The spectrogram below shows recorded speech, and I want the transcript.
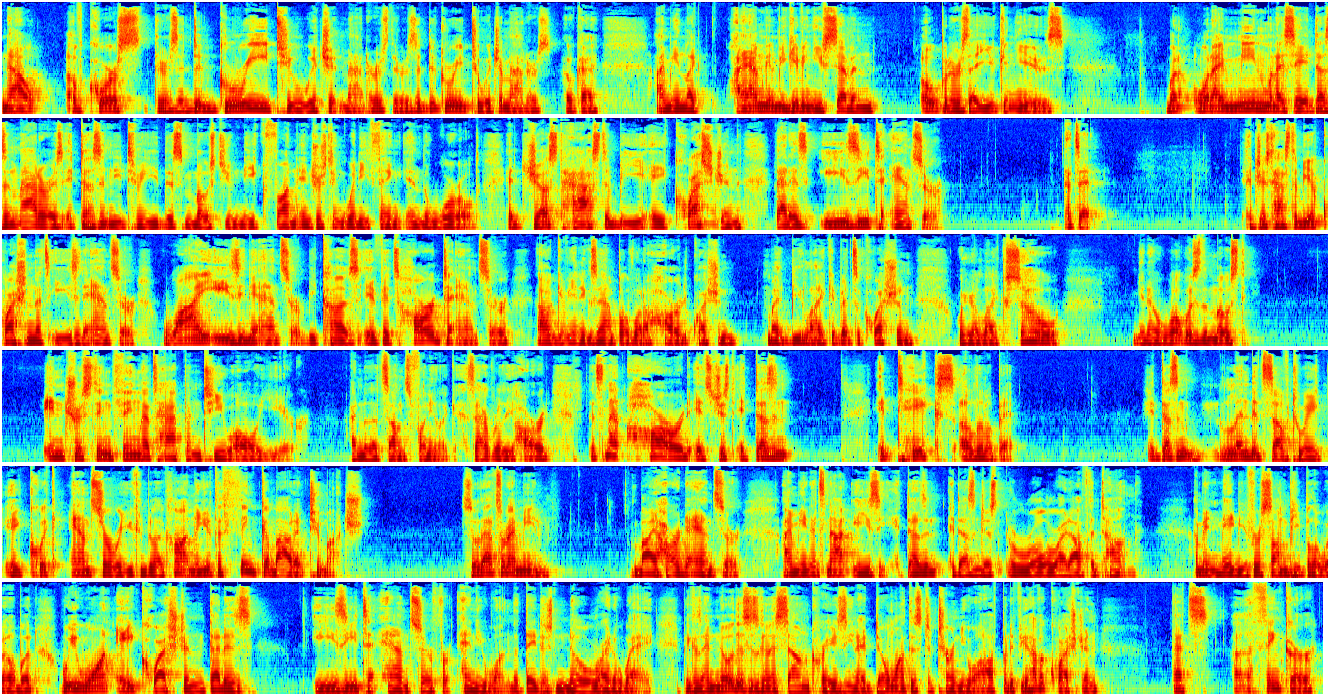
Now, of course, there's a degree to which it matters. There is a degree to which it matters. Okay. I mean, like I am going to be giving you seven openers that you can use. But what I mean when I say it doesn't matter is it doesn't need to be this most unique, fun, interesting, witty thing in the world. It just has to be a question that is easy to answer. That's it. It just has to be a question that's easy to answer. Why easy to answer? Because if it's hard to answer, I'll give you an example of what a hard question might be like if it's a question where you're like, so, you know, what was the most interesting thing that's happened to you all year? I know that sounds funny. Like, is that really hard? It's not hard. It's just, it doesn't, it takes a little bit. It doesn't lend itself to a, a quick answer where you can be like, huh, no, you have to think about it too much. So that's what I mean by hard to answer. I mean, it's not easy. It doesn't, it doesn't just roll right off the tongue. I mean, maybe for some people it will, but we want a question that is easy to answer for anyone that they just know right away. Because I know this is going to sound crazy and I don't want this to turn you off, but if you have a question that's a thinker,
